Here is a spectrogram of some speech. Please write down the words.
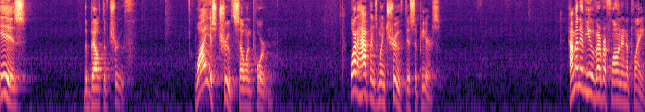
is the belt of truth. Why is truth so important? What happens when truth disappears? How many of you have ever flown in a plane?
